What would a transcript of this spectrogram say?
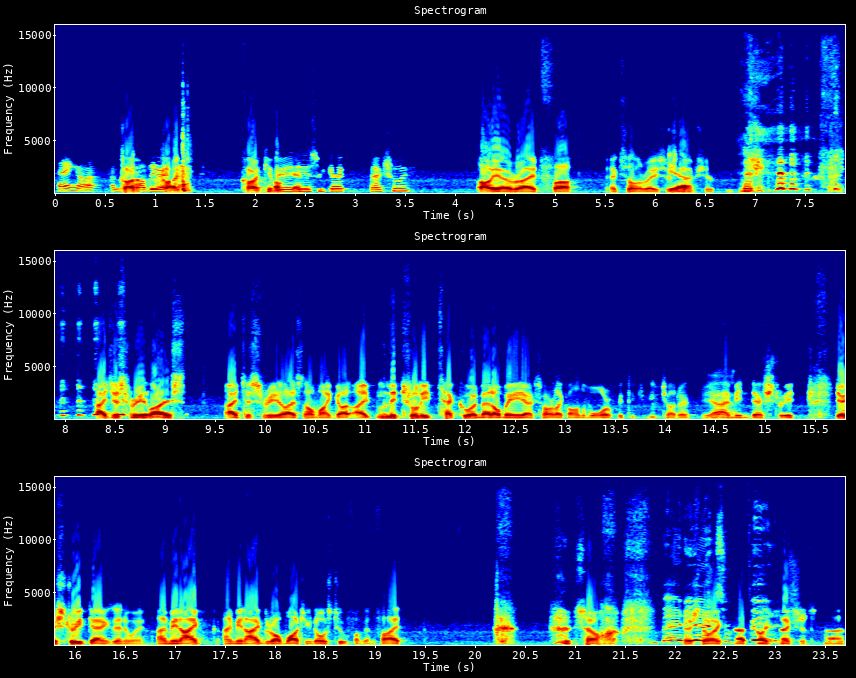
Hang on, Car, I'll be right car, back. car community Okay. is a gang, actually? Oh, yeah, right. Fuck. AcceleRacers Yeah. I just realized. I just realized. Oh my god! I literally Teku and Metal Maniacs are like on war with each other. Yeah, I mean they're street, they're street gangs anyway. I mean I, I mean I grew up watching those two fucking fight. so there's no Maniacs like are that's no connection to that.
